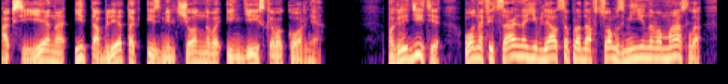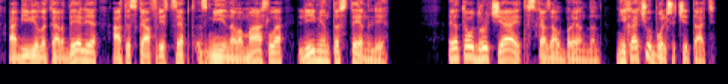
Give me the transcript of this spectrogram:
оксиена и таблеток измельченного индийского корня. «Поглядите, он официально являлся продавцом змеиного масла», объявила Корделия, отыскав рецепт змеиного масла Лимента Стэнли. «Это удручает», — сказал Брэндон. «Не хочу больше читать».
